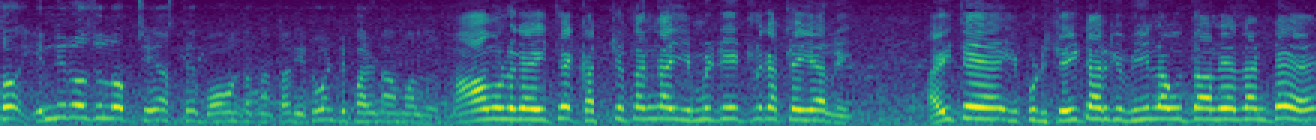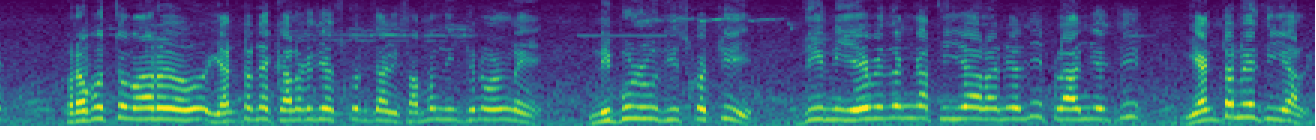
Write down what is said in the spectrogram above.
సో ఎన్ని రోజుల్లో చేస్తే బాగుంటుంది అంటారు ఎటువంటి పరిణామాలు? మామూలుగా అయితే ఖచ్చితంగా ఇమ్మీడియట్గా చేయాలి. అయితే ఇప్పుడు చేయటానికి వీలవుద్దా లేదంటే ప్రభుత్వం వారు వెంటనే కలగజేసుకొని దానికి సంబంధించిన వాళ్ళని నిపుణులను తీసుకొచ్చి దీన్ని ఏ విధంగా తీయాలనేది ప్లాన్ చేసి వెంటనే తీయాలి.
